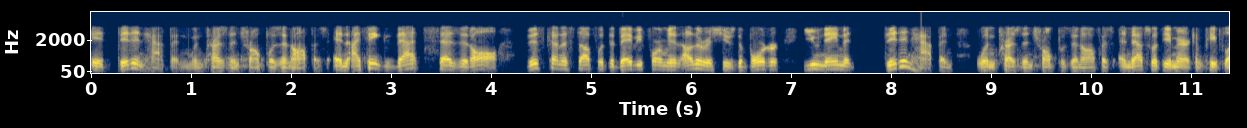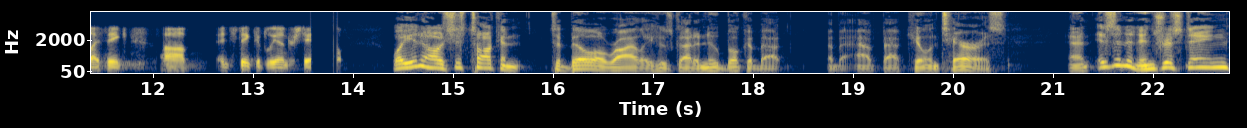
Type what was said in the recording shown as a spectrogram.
it didn't happen when President Trump was in office, and I think that says it all. This kind of stuff with the baby formula and other issues, the border, you name it, didn't happen when President Trump was in office, and that's what the American people, I think, um, instinctively understand. Well, you know, I was just talking to Bill O'Reilly, who's got a new book about about, about killing terrorists, and isn't it interesting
